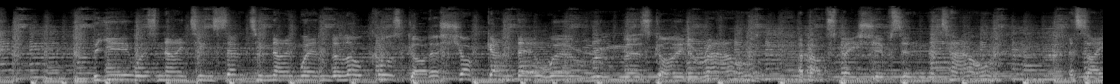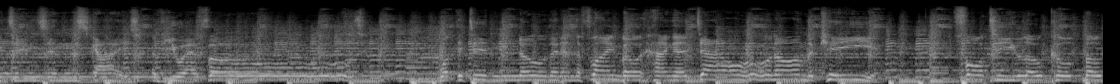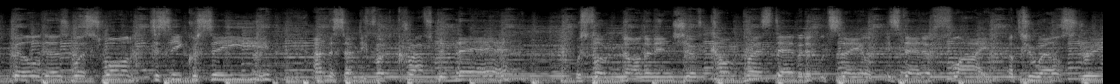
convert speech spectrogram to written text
The year was 1979 when the locals got a shock, and there were rumours going around about spaceships in the town and sightings in the skies of UFOs. What they didn't know that in the flying boat hangar down on the quay, 40 local boat builders were sworn to secrecy, and the 70 foot craft in there was floating on an inch of compressed air, but it would sail instead of fly up to Elstree.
